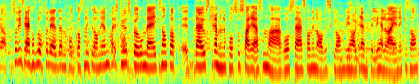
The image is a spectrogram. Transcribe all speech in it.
Ja, så hvis jeg kan få lov til å lede denne podkasten litt igjen for Jeg skulle jo spørre om det, ikke sant? For at eh, det er jo skremmende for oss, for Sverige er så nær oss. Det er skandinavisk land, vi har grenser hele veien, ikke sant.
